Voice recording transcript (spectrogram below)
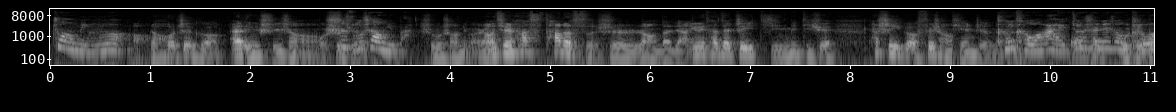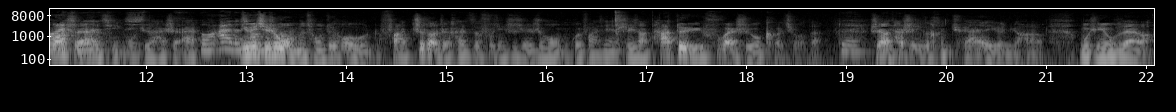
撞名了，啊。然后这个艾琳实际上我是失足少女吧？失足少女吧。然后其实她她的死是让大家，因为她在这一集里面的确。他是一个非常天真的，很渴望爱，就是那种我觉得不光是爱情我觉得还是爱。渴望爱的。因为其实我们从最后发知道这个孩子的父亲是谁之后，我们会发现，实际上他对于父爱是有渴求的。对，实际上她是一个很缺爱的一个女孩，母亲又不在了，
